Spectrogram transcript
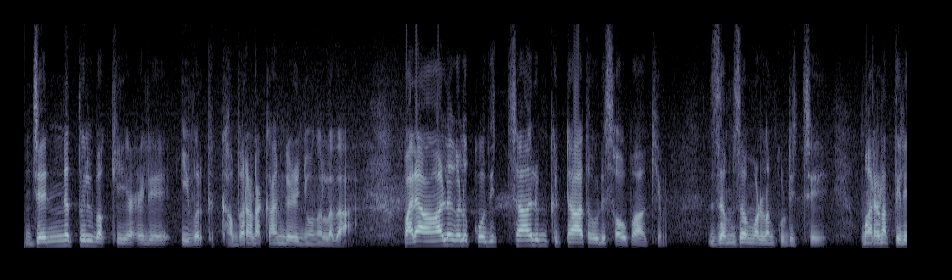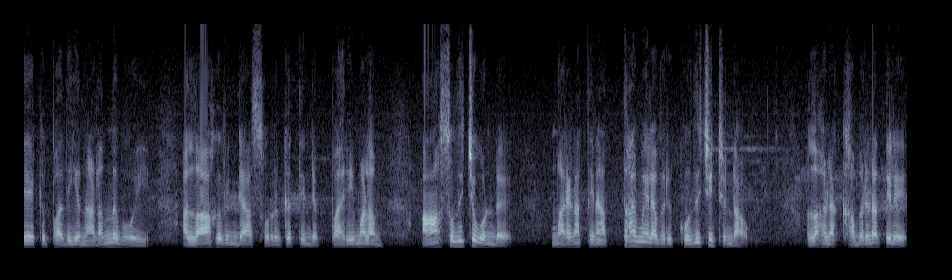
ജന്നത്തുൽ ബക്കിയയിൽ ഇവർക്ക് ഖബറടക്കാൻ കഴിഞ്ഞു എന്നുള്ളതാ. പല ആളുകൾ കൊതിച്ചാലും കിട്ടാത്ത ഒരു സൗഭാഗ്യം. സംസം വെള്ളം കുടിച്ച് മരണത്തിലേക്ക് പതിയെ നടന്നുപോയി. അള്ളാഹുവിന്റെ ആ സ്വർഗത്തിന്റെ പരിമളം ആസ്വദിച്ചുകൊണ്ട് മരണത്തിന് അത്രമേൽ അവർ കൊതിച്ചിട്ടുണ്ടാവും. അള്ളാഹുടെ ഖബറിടത്തിൽ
